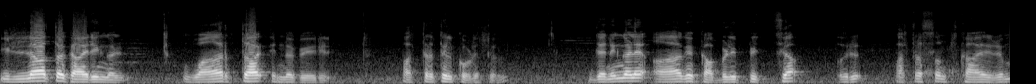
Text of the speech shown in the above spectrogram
ഇല്ലാത്ത കാര്യങ്ങൾ വാർത്ത എന്ന പേരിൽ പത്രത്തിൽ കൊടുത്ത് ജനങ്ങളെ ആകെ കബളിപ്പിച്ച ഒരു പത്രസംസ്കാരം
